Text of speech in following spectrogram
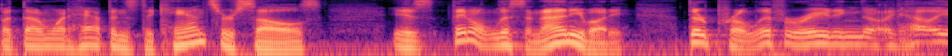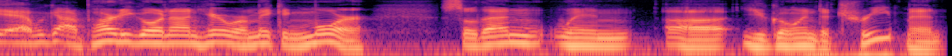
But then what happens to cancer cells is they don't listen to anybody. They're proliferating. They're like, hell yeah, we got a party going on here. We're making more. So then when uh, you go into treatment,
